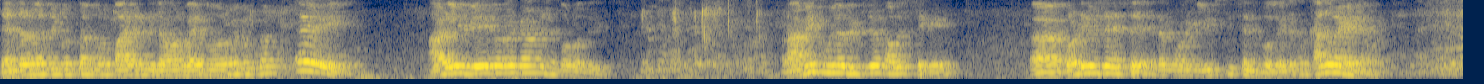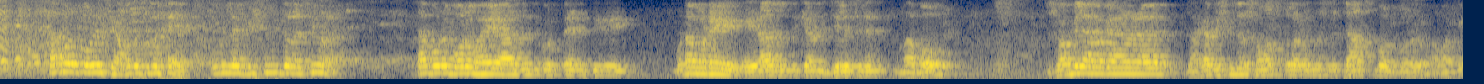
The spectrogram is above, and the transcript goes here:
টেন্ডারবাজি করতাম, কোনো পার্টির পিছিয়ে আমার ভাই তোমার ভাই করতাম, এই আর্লি বিয়ে করার কারণে সে বরবাদ হয়ে গেছে। আমি কুমিল্লা ভিক্টোরিয়া কলেজ থেকে পলিটিক্যাল সায়েন্সে এটা অনেক লিপস্টিক সায়েন্স বলে, এটা কোনো কাজে লাগেনি আমার। তারপরে করেছি, আমাদের সময় কুমিল্লা বিশ্ববিদ্যালয় ছিল না। তারপরে বড় ভাই রাজনীতি করতেন, তিনি মোটামুটি এই রাজনৈতিক কারণে জেলে ছিলেন বাবু? সব মিলে আমাকে আর ঢাকা বিশ্ববিদ্যালয় সমাজ কল্যাণ অনুষদে চান্স বল করেও আমাকে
